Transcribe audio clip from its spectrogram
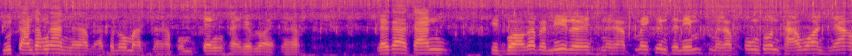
หยุดการทำงานนะครับ อัตโนมัตินะครับ ผมแต่งให้เรียบร้อยนะครับ แล้วก็การปิดบ่อก็แบบนี้เลยนะครับ ไม่ขึ้นสนิมนะครับคงทนถาวรยาว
